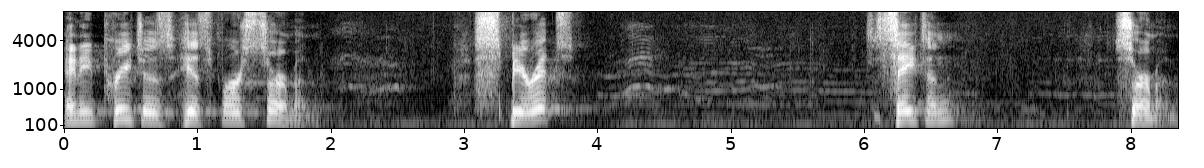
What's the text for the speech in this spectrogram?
and he preaches his first sermon Spirit, Satan, sermon.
